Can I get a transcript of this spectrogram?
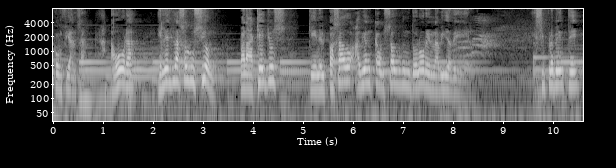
confianza. Ahora él es la solución para aquellos que en el pasado habían causado un dolor en la vida de él. Es simplemente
